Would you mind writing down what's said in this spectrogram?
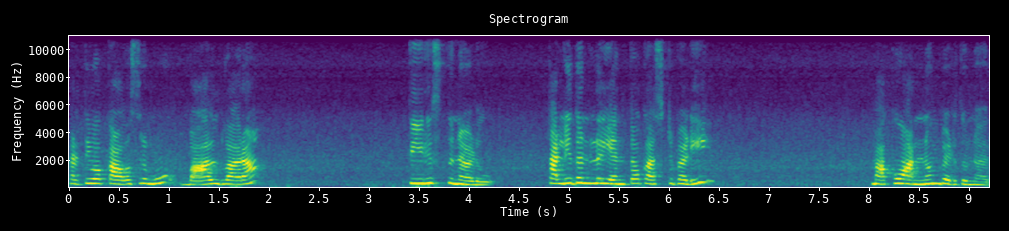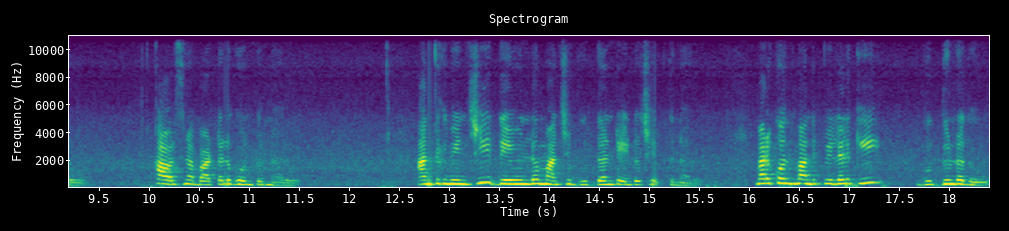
ప్రతి ఒక్క అవసరము బాల్ ద్వారా తీరుస్తున్నాడు. తల్లిదండ్రులు ఎంతో కష్టపడి మాకు అన్నం పెడుతున్నారు. కావలసిన బట్టలు కొంటున్నారు. అంతకు మించి దేవునిలో మంచి బుద్ధి అంటే ఏంటో చెప్తున్నారు. మరి కొంతమంది పిల్లలకి బుద్ధి ఉండదు.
